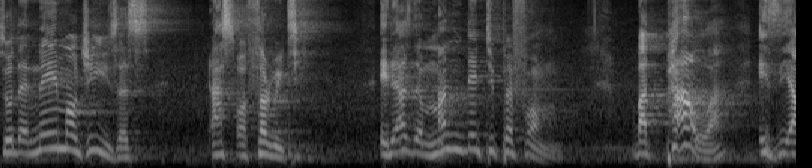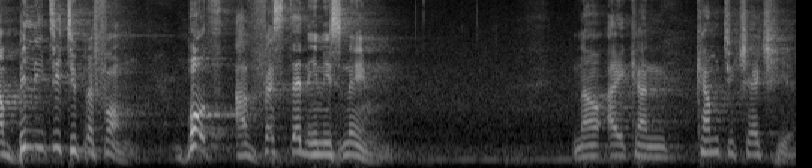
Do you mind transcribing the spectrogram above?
So the name of Jesus has authority. It has the mandate to perform. But power is the ability to perform. Both are vested in his name. Now I can come to church here.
